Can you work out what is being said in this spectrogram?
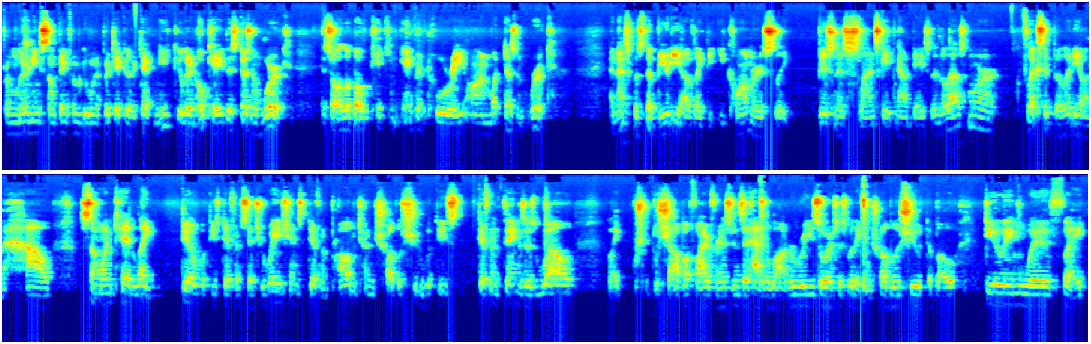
from learning something from doing a particular technique, you learn okay this doesn't work. It's all about taking inventory on what doesn't work, and that's what's the beauty of like the e-commerce like business landscape nowadays. It allows more flexibility on how someone can like deal with these different situations, different problems, trying to troubleshoot with these different things as well. Like Shopify, for instance, it has a lot of resources where they can troubleshoot about dealing with like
